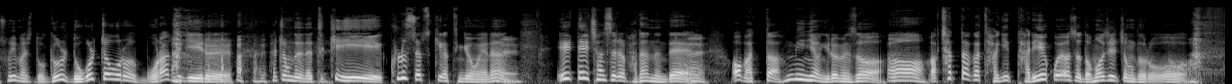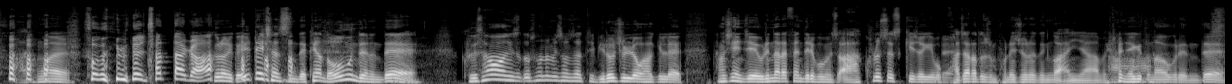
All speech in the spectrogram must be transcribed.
소위 말해서 노골 노골적으로 몰아주기를 할 정도였는데 특히 이 쿨루셉스키 같은 경우에는 네. 1대1 찬스를 받았는데 네. 어 맞다. 흥민이 형 이러면서 어, 막 찾다가 자기 다리에 꼬여서 넘어질 정도로. 아, 정말. 손흥민을 찾다가. 그러니까 1대1 찬스인데 그냥 넣으면 되는데 네. 그 상황에서도 손흥민 선수한테 밀어주려고 하길래 당시에 이제 우리나라 팬들이 보면서 아 쿨루셉스키 저기 뭐 네. 과자라도 좀 보내줘야 되는 거 아니냐 뭐 이런 아. 얘기도 나오고 그랬는데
